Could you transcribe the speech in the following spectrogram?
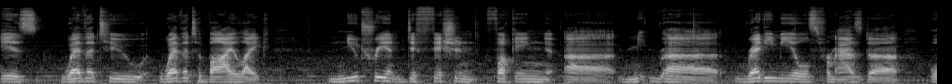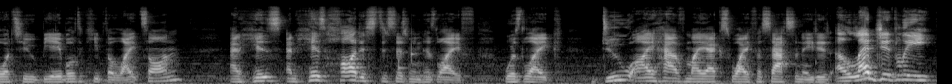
is whether to whether to buy like nutrient deficient fucking uh, uh, ready meals from Asda or to be able to keep the lights on. And his and his hardest decision in his life was like, do I have my ex-wife assassinated allegedly?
